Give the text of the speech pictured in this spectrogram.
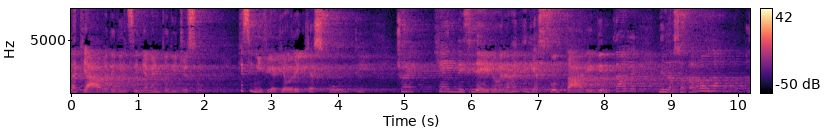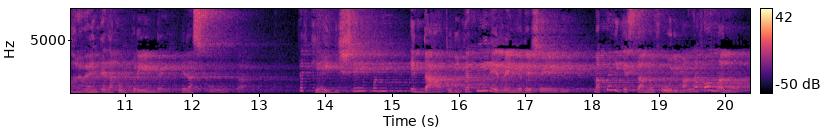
la chiave dell'insegnamento di Gesù. Che significa che ha orecchi ascolti? Cioè chi ha il desiderio veramente di ascoltare e di entrare nella sua parola, allora veramente la comprende e l'ascolta. Perché ai discepoli è dato di capire il regno dei cieli, ma quelli che stanno fuori, ma alla folla no.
